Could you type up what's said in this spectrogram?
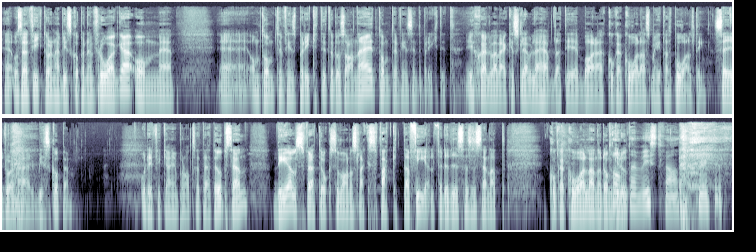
Eh, och sen fick då den här biskopen en fråga om, eh, eh, om tomten finns på riktigt och då sa han nej, tomten finns inte på riktigt. I själva verket skulle jag vilja hävda att det är bara Coca-Cola som har hittat på allting, säger då den här biskopen. Och det fick han ju på något sätt äta upp sen. Dels för att det också var någon slags faktafel, för det visade sig sen att Coca-Cola, när de Tomten visst fanns på riktigt.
